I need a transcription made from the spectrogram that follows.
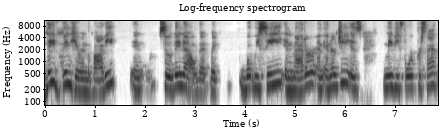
They've been here in the body. And so they know that like what we see in matter and energy is maybe 4%.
